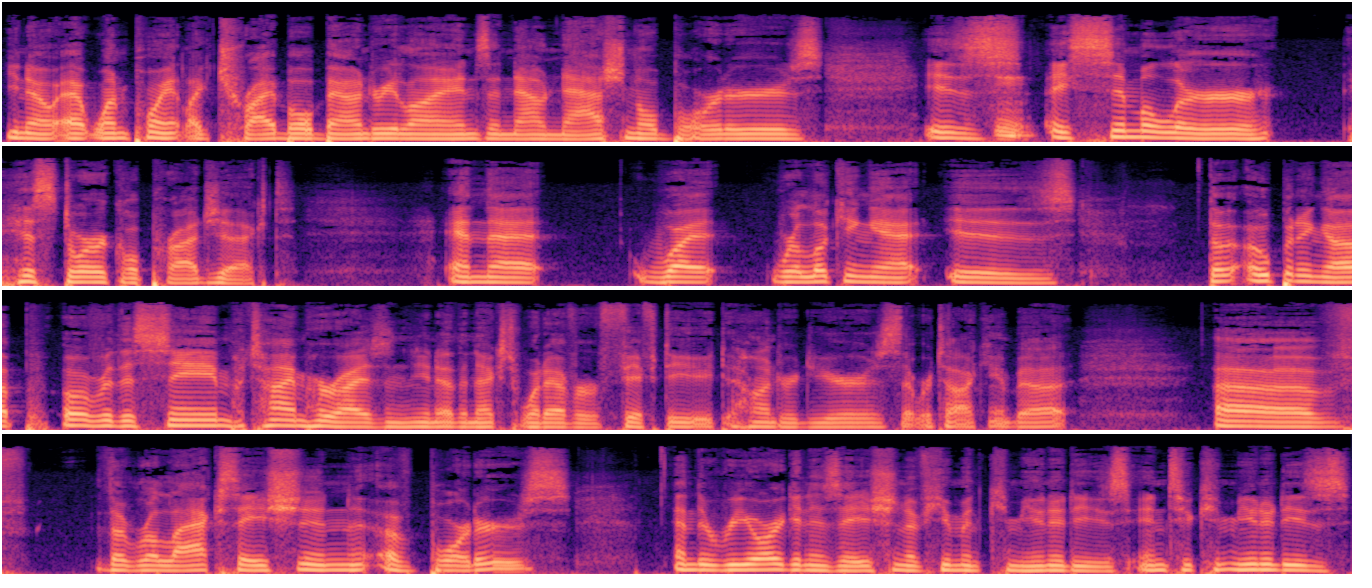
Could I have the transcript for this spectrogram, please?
you know, at one point like tribal boundary lines and now national borders is mm. a similar historical project. And that what we're looking at is the opening up over the same time horizon, you know, the next whatever 50 to 100 years that we're talking about of the relaxation of borders and the reorganization of human communities into communities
